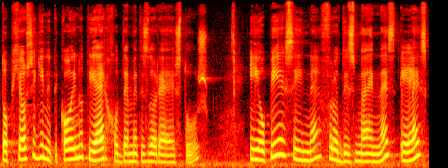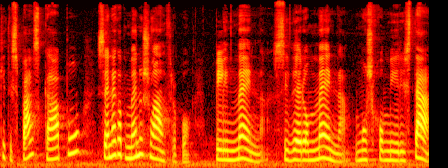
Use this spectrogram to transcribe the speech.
Το πιο συγκινητικό είναι ότι έρχονται με τις δωρεές τους, οι οποίες είναι φροντισμένες, λες και τις πας κάπου σε ένα αγαπημένο σου άνθρωπο πλημμένα, σιδερωμένα, μοσχομυριστά.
